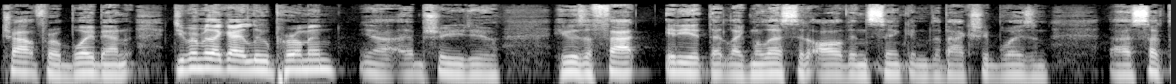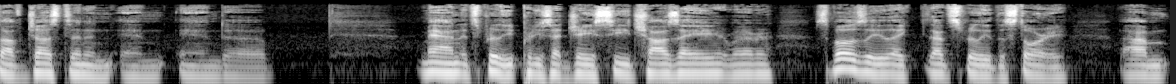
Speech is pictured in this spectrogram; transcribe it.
try out for a boy band. Do you remember that guy, Lou Pearlman? Yeah, I'm sure you do. He was a fat idiot that like molested all of NSYNC and the Backstreet Boys and uh, sucked off Justin and, and, and, uh, man, it's pretty pretty sad. JC Chasez or whatever. Supposedly, like that's really the story. Um,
